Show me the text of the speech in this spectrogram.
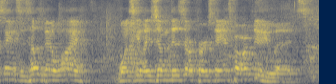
First dance as husband and wife. Once again, ladies and gentlemen, this is our first dance for our newlyweds.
